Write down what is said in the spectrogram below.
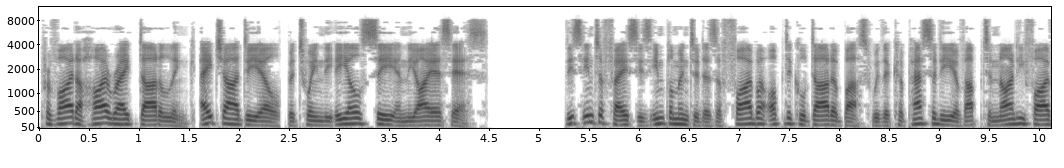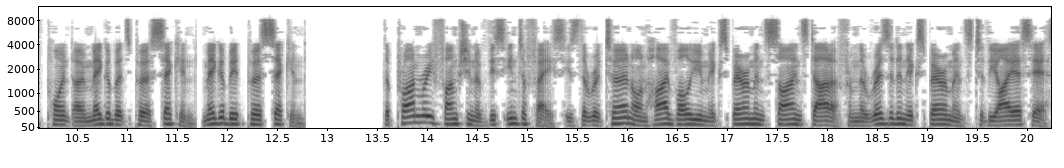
Provide a high-rate data link HRDL between the ELC and the ISS. This interface is implemented as a fiber optical data bus with a capacity of up to 95.0 megabits per second, megabit per second. The primary function of this interface is the return on high-volume experiment science data from the resident experiments to the ISS.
